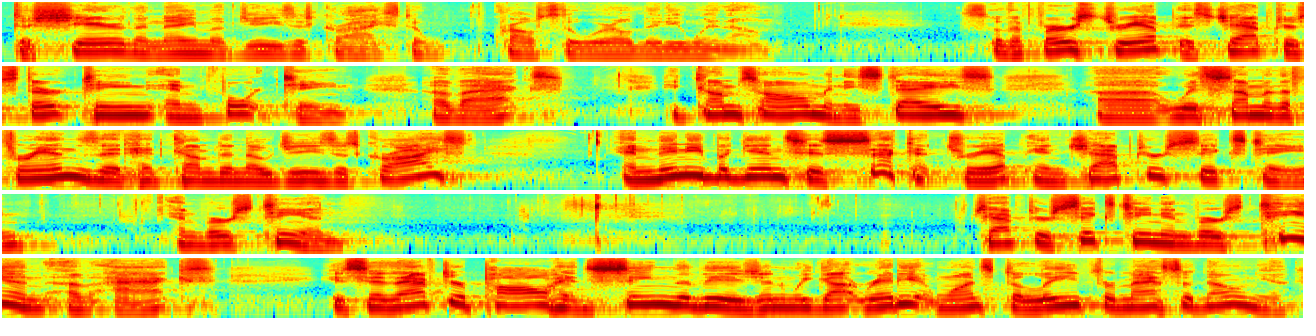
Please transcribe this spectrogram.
to share the name of Jesus Christ across the world that he went on. So the first trip is chapters 13 and 14 of Acts. He comes home and he stays uh, with some of the friends that had come to know Jesus Christ. And then he begins his second trip in chapter 16 and verse 10. Chapter 16 and verse 10 of Acts, it says, After Paul had seen the vision, we got ready at once to leave for Macedonia,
